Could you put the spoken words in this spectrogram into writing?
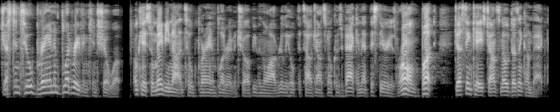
Just until Bran and Bloodraven can show up. Okay, so maybe not until Bran and Bloodraven show up, even though I really hope that's how Jon Snow comes back and that this theory is wrong. But, just in case Jon Snow doesn't come back,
